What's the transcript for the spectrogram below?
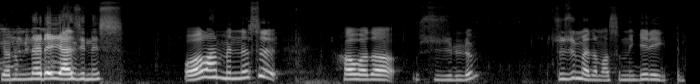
Canım nereye yazdınız? Oğlum ben nasıl havada süzüldüm? Süzülmedim aslında geriye gittim.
